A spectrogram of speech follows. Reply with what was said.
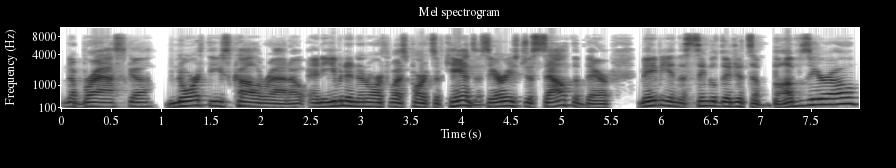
Nebraska, northeast Colorado, and even in the northwest parts of Kansas, areas just south of there, maybe in the single digits above zero.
